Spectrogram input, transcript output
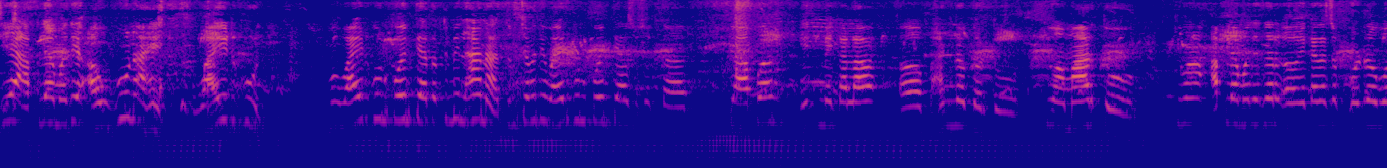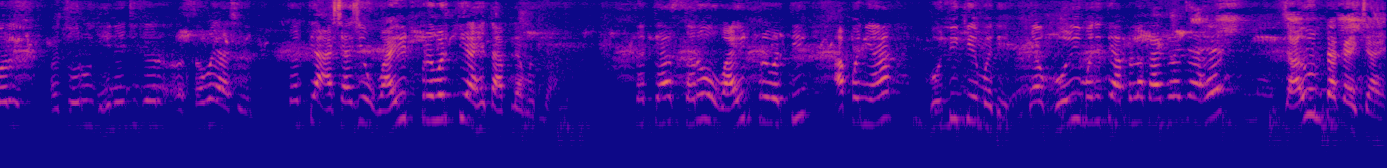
जे आपल्यामध्ये अवगुण आहेत वाईट गुण. मग वाईट गुण कोणते? आता तुम्ही लहान आहात. तुमच्यामध्ये वाईट गुण कोणते असू शकतात? की आपण एकमेकाला भांडणं करतो किंवा मारतो किंवा आपल्यामध्ये जर एखाद्याचं खोडरंवर चोरून घेण्याची जर सवय असेल तर त्या अशा जे वाईट प्रवृत्ती आहेत आपल्यामधल्या तर त्या सर्व वाईट प्रवृत्ती आपण या होलिकेमध्ये या होळीमध्ये ते आपल्याला काय करायचे आहे जाळून टाकायचे आहे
